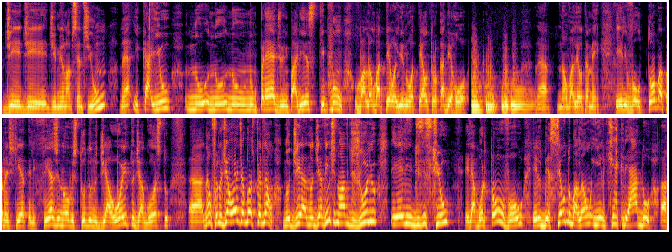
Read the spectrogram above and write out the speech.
de, de, de 1901, né? E caiu no, no, no, num prédio em Paris, que, bum, o balão bateu ali no hotel Trocadero. Né? Não valeu também. Ele voltou para a prancheta, ele fez de novo estudo no dia 8 de agosto. Uh, não, foi no dia 8 de agosto, perdão. No dia, no dia 29 de julho, ele desistiu ele abortou o voo, ele desceu do balão e ele tinha criado uh,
